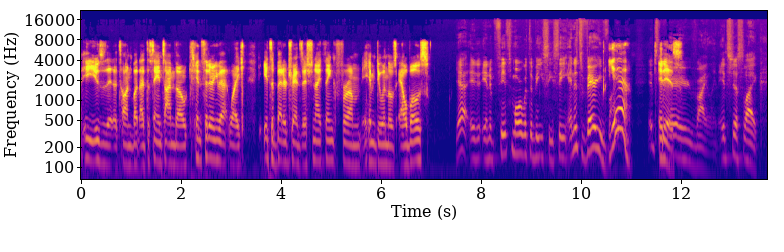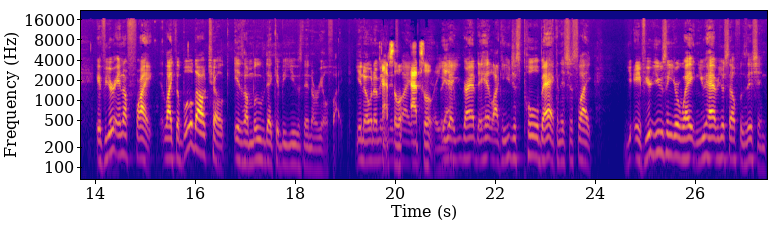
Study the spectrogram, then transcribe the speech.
he uses it a ton, but at the same time though, considering that like it's a better transition, I think from him doing those elbows. yeah, it, and it fits more with the BCC, and it's very Yeah, It's It is. very violent. It's just like if you're in a fight, like the bulldog choke is a move that could be used in a real fight. You know what I mean? Absolutely, like- absolutely. Yeah. Yeah, you grab the headlock and you just pull back, and it's just like if you're using your weight and you have yourself positioned,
